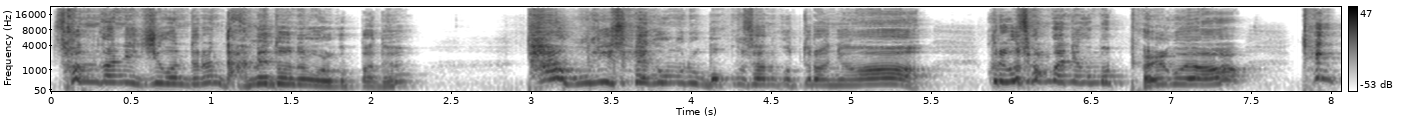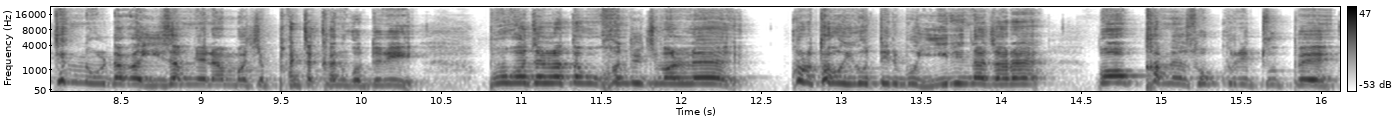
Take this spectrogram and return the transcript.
선관위 직원들은 남의 돈을 월급 받아요? 다 우리 세금으로 먹고 사는 것들 아니야. 그리고 선관위가 뭐 별거야? 탱탱 놀다가 2, 3년에 한 번씩 반짝하는 것들이 뭐가 잘났다고 건들지 말래. 그렇다고 이것들이 뭐 일이나 잘해? 뻑하면 소쿠리 두패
